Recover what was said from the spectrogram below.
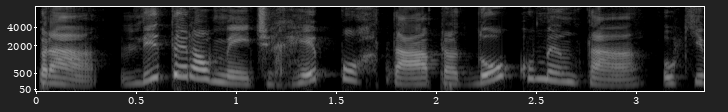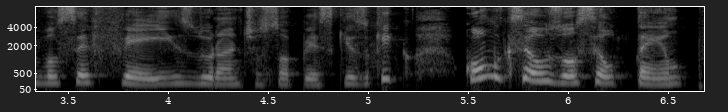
para literalmente reportar, para documentar o que você fez durante a sua pesquisa, o que, como que você usou seu tempo,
